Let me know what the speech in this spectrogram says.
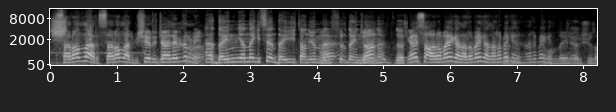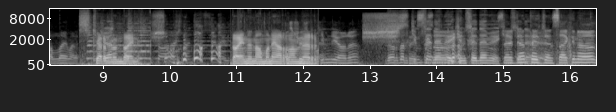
Sarallar, sarallar. Bir şey rica edebilir miyim? Ha, dayının yanına gitsene dayıyı tanıyorum ben. Ha, Sür dayının Can- yanına. Dur. Gelse arabaya gel, arabaya gel, arabaya gel, arabaya gel. Can- Görüşürüz Allah'a emanet. Sikerim Can- ben dayını. Şu- Dayının amına yarram ver. Kim diyor onu? Dur dur kimse demiyor kimse demiyor kimse Sercan demiyor. Tezcan sakin ol.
